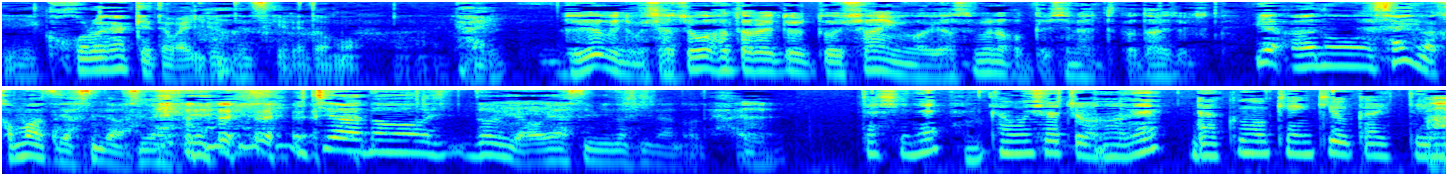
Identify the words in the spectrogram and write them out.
えー、心がけてはいるんですけれども、はい、土曜日にも社長が働いてると社員は休めなかったりしないんですか大丈夫ですか？いやあの社員は構わず休んでますね。一応あの土曜日はお休みの日なので、はい、私ね鴨社長のね落語研究会っていうの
